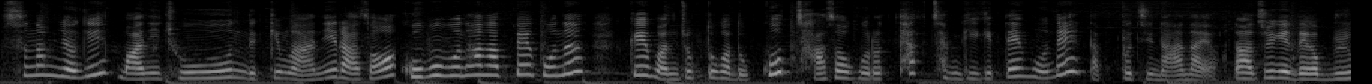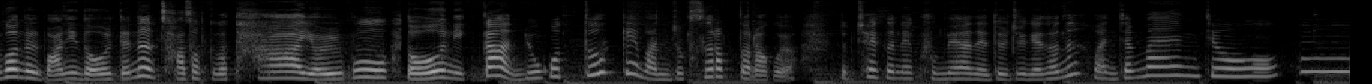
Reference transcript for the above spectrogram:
수납력이 많이 좋은 느낌 은 아니라서 그 부분 하나 빼고는 꽤 만족도가 높고 자석으로 탁 잠기기 때문에 나쁘진 않아요. 나중에 내가 물건을 많이 넣을 때는 자석 그거 다 열고 넣으니까 이것도 꽤 만족스럽더라고요. 최근에 구매한 애들 중에서는 완전 만족. 음.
